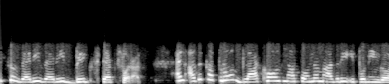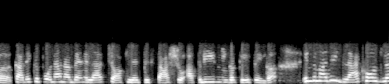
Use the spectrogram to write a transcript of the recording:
it's a very very big step for us. And அதுக்கப்புறம் பிளாக் ஹோல்ஸ் நான் சொன்ன மாதிரி இப்போ நீங்க கடைக்கு போனா நான் வெனிலா சாக்லேட் பிஸ்தாஷோ அப்படி நீங்க கேட்பீங்க இந்த மாதிரி பிளாக் ஹோல்ஸ்ல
